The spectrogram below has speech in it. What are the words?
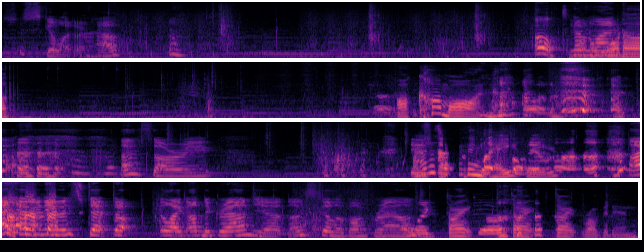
It's just a skill I don't have. never lot of mind. water. Oh, come on! I'm sorry. You How just does everything hate me? I haven't even stepped up like underground yet. I'm still above Oh ground. my don't, god. don't, don't rub it in.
